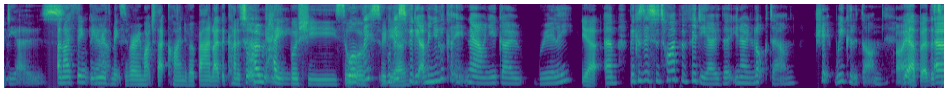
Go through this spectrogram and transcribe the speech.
videos. And I think the Yeah. Eurythmics are very much that kind of a band, like the kind of sort of Kate Bushy sort well, of this video. well this video. I mean, you look at it now and you go, really? yeah, Um, because it's a type of video that you know in lockdown, shit, we could have done. Right? yeah, but at the Um,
